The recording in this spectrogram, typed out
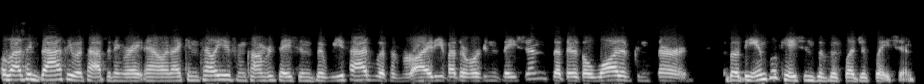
Well, that's exactly what's happening right now. And I can tell you from conversations that we've had with a variety of other organizations that there's a lot of concern about the implications of this legislation.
